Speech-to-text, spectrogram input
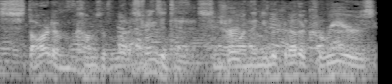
stardom comes with a lot of strings attached, you know. And then you look at other careers.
